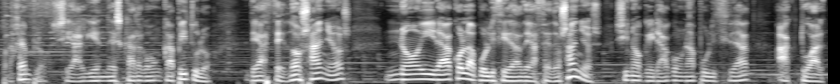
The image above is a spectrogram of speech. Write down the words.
Por ejemplo, si alguien descarga un capítulo de hace dos años, no irá con la publicidad de hace dos años, sino que irá con una publicidad actual,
